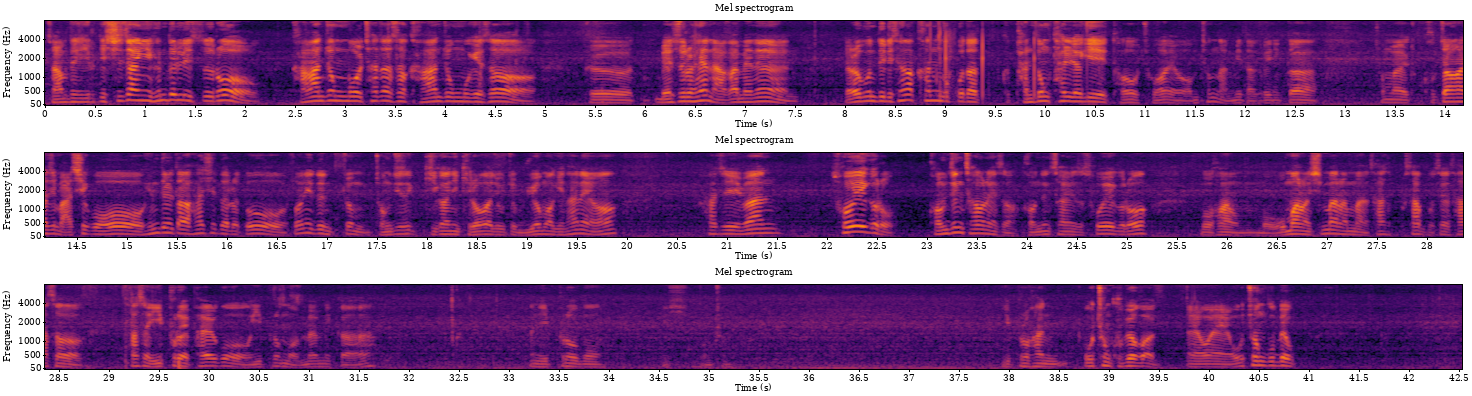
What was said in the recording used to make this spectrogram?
자, 아무튼 이렇게 시장이 흔들릴수록 강한 종목을 찾아서 강한 종목에서 그 매수를 해 나가면은 여러분들이 생각하는 것보다 그 반동 탄력이 더 좋아요. 엄청납니다. 그러니까 정말 걱정하지 마시고 힘들다 하시더라도 소니든 좀 정지 기간이 길어가지고 좀 위험하긴 하네요. 하지만 소액으로 검증 차원에서 검증 차원에서 소액으로 뭐한 뭐 5만 원, 10만 원만 사, 사 보세요. 사서 사서 2%에 팔고 2%뭐 얼마입니까? 한 2%뭐 이씨, 엄청 2%한 5,900원, 예, 예, 5,900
